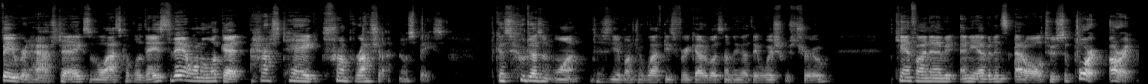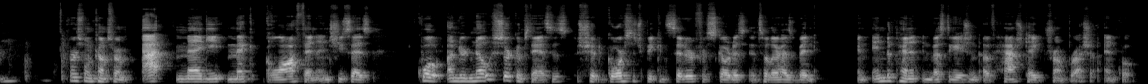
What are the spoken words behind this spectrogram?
favorite hashtags of the last couple of days. Today, I want to look at hashtag Trump Russia, no space. Because who doesn't want to see a bunch of lefties freak out about something that they wish was true? Can't find any, evidence at all to support. All right, first one comes from at Maggie McGlothin, and she says, "quote Under no circumstances should Gorsuch be considered for SCOTUS until there has been an independent investigation of hashtag Trump Russia." End quote.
